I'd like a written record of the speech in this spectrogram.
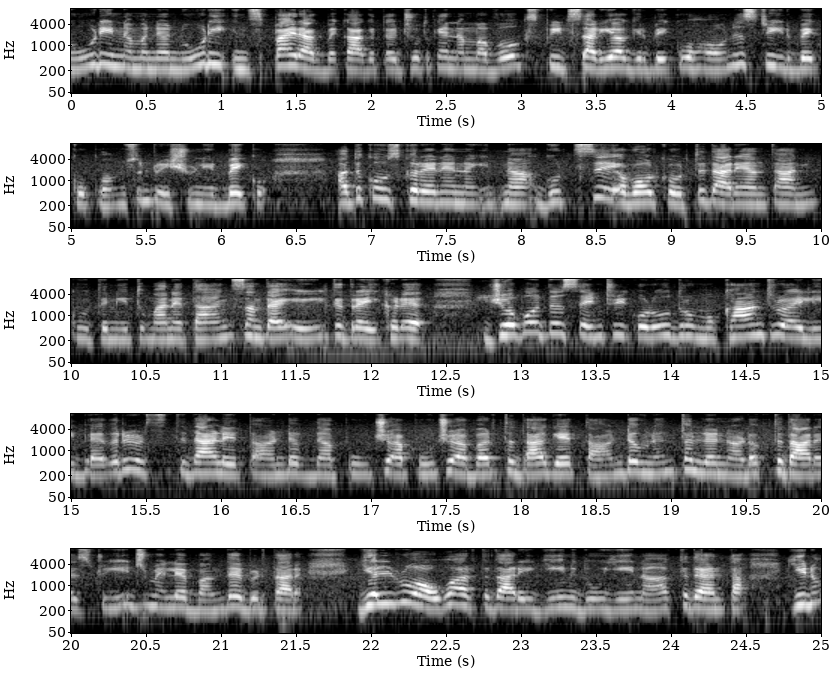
ನೋಡಿ ನಮ್ಮನ್ನು ನೋಡಿ ಇನ್ಸ್ಪೈರ್ ಆಗಬೇಕಾಗುತ್ತೆ. ಜೊತೆಗೆ ನಮ್ಮ ವರ್ಕ್ ಸ್ಪೀಡ್ ಸರಿಯಾಗಿರಬೇಕು ಹಾನೆಸ್ಟಿ ಇರಬೇಕು ಕಾನ್ಸಂಟ್ರೇಷನ್ ಇರಬೇಕು. ಅದಕ್ಕೋಸ್ಕರನೇ ನಾ ಗುಡ್ಸೆ ಅವಾರ್ಡ್ ಕೊಡ್ತಿದ್ದಾರೆ ಅಂತ ಅನ್ಕೋತೀನಿ. ತುಂಬಾ ಥ್ಯಾಂಕ್ಸ್ ಅಂತ ಹೇಳ್ತಿದ್ರೆ ಈ ಕಡೆ ಜಬರ್ದಸ್ತ್ ಎಂಟ್ರಿ ಕೊಡೋದ್ರ ಮುಖಾಂತರ ಇಲ್ಲಿ ಬೆವರಿಸ್ತಿದ್ದಾಳೆ ತಾಂಡವ್ನ. ಪೂಜಾ ಪೂಜಾ ಬರ್ತದಾಗೆ ತಾಂಡವ್ನಂತಲ್ಲೇ ನಡಕ್ತಿದ್ದಾರೆ ಸ್ಟೇಜ್ ಮೇಲೆ ಬಂದೇ ಬಿಡ್ತಾರೆ. ಎಲ್ಲರೂ ಅವ್ಹಾರ್ತಿದ್ದಾರೆ ಏನಿದು, ಏನಾಗ್ತದೆ ಅಂತ. ಏನು,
